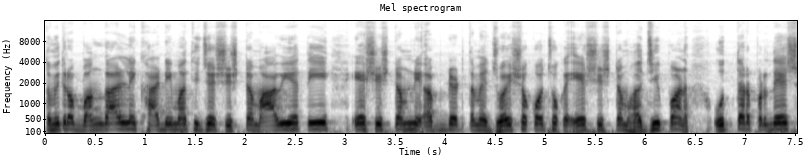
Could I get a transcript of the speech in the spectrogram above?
તો મિત્રો, બંગાળની ખાડીમાંથી જે સિસ્ટમ આવી હતી એ સિસ્ટમની અપડેટ તમે જોઈ શકો છો કે એ સિસ્ટમ હજી પણ ઉત્તર પ્રદેશ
